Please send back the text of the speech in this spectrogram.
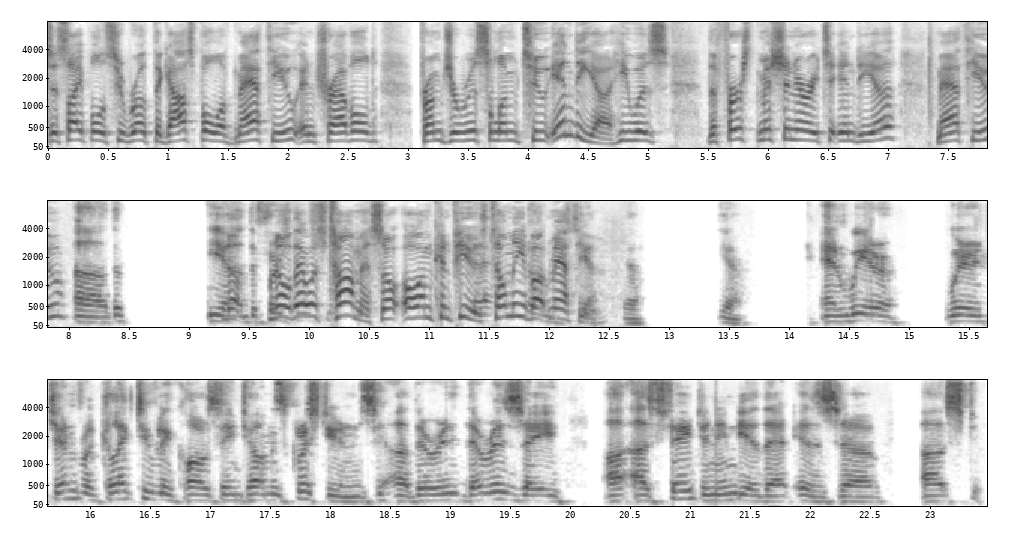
disciples who wrote the Gospel of Matthew and traveled from Jerusalem to India. He was the first missionary to India. Matthew. Uh, the, yeah, no, the first no, that was Thomas. Oh, oh, I'm confused. Tell me about Thomas, Matthew. Yeah, yeah, and we're we're generally collectively called St. Thomas Christians. Uh, there is there is a a state in India that is uh, uh, st-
